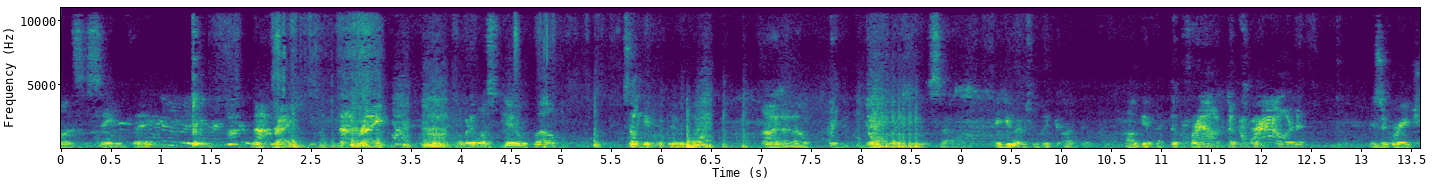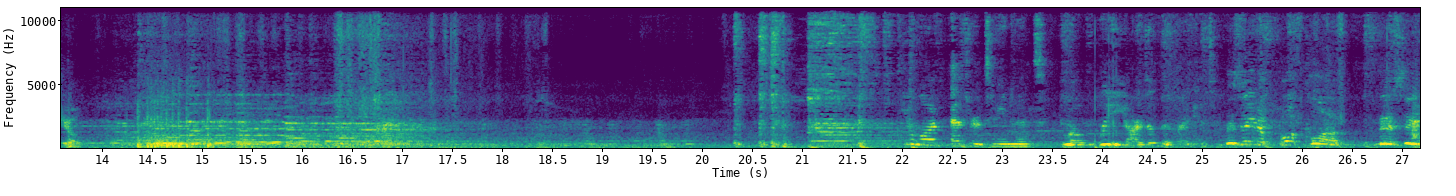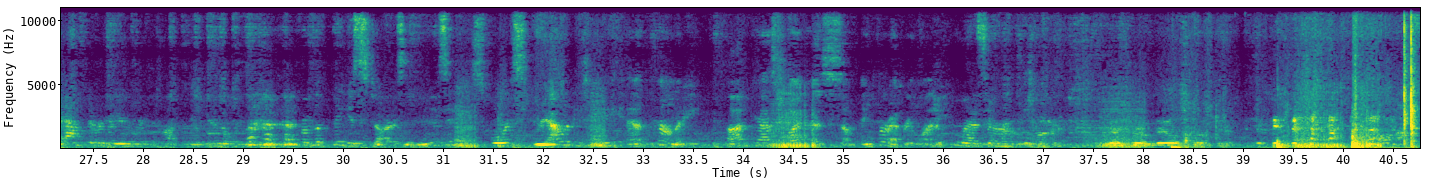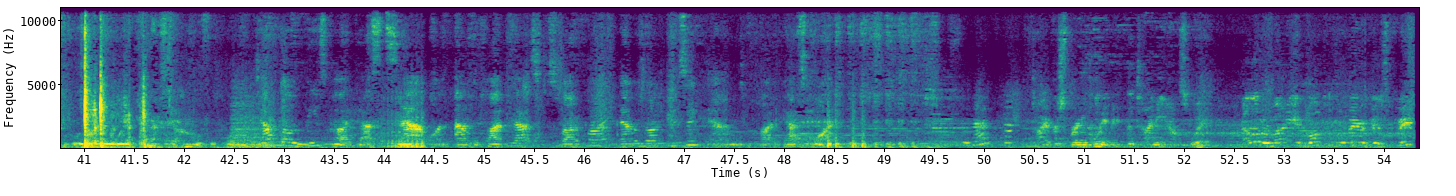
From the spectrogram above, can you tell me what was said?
well, that's the same thing. Not right. Not right. Nobody wants to do, well, some people do, but I don't know. They do have some good content. I'll get that. The Crown, The Crown is a great show. You want entertainment? Well, we are the.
